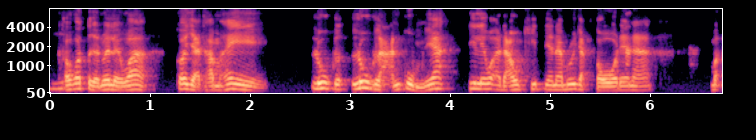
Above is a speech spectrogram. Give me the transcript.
อืมเขาก็เตือนไว้เลยว่า ก็อย่าทำให้ลูกลูกหลานกลุ่มเนี้ยที่เรียกว่า adult คิดเนี่ยนะไม่รู้จักโตเนี่ยนะมา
